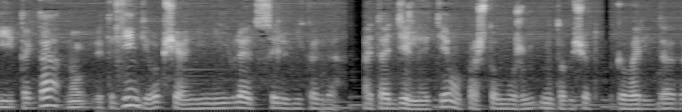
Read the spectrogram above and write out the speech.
И тогда, ну, это деньги вообще, они не являются целью никогда. Это отдельная тема, про что мы можем, ну, там еще поговорить, да.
